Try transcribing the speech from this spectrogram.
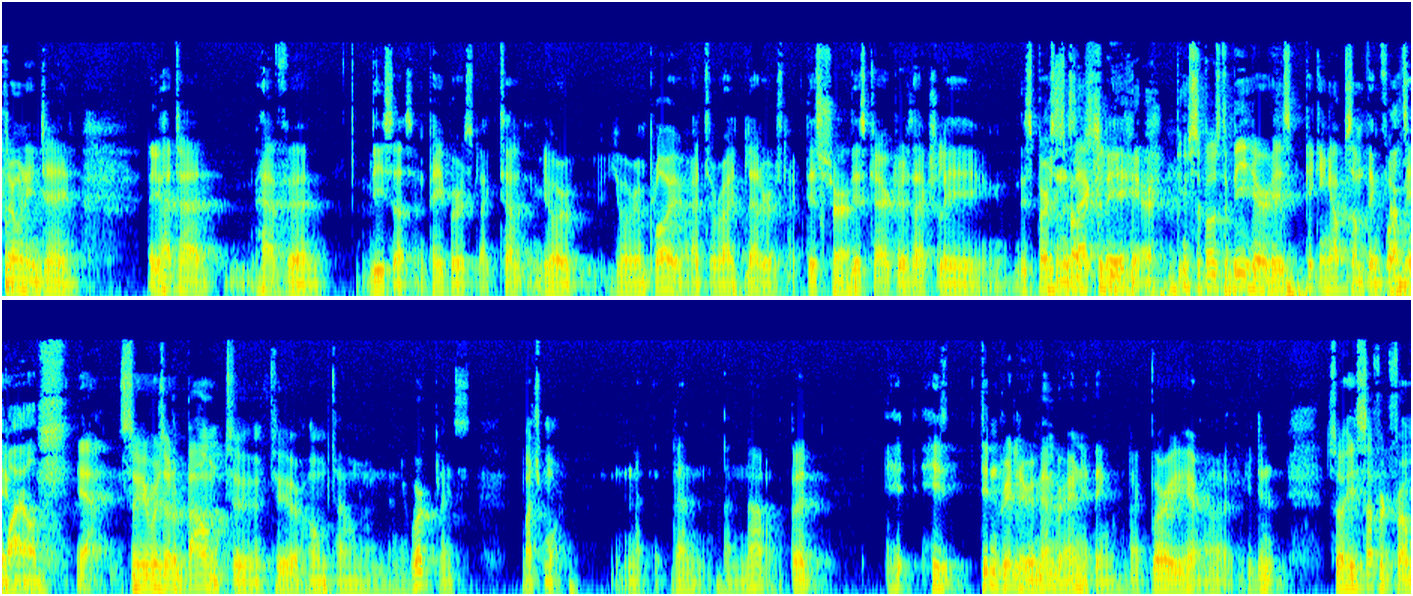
thrown in jail. You had to have, have uh, visas and papers. Like tell your your employer had to write letters like this. Sure. This character is actually this person He's is to actually. You're supposed to be here. He's picking up something for That's me. wild. Yeah. So you were sort of bound to to your hometown and, and your workplace much more than than now. But he he didn't really remember anything. Like, where are you here? Uh, he didn't. So he suffered from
